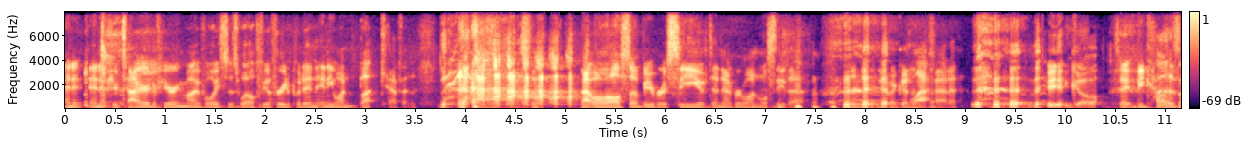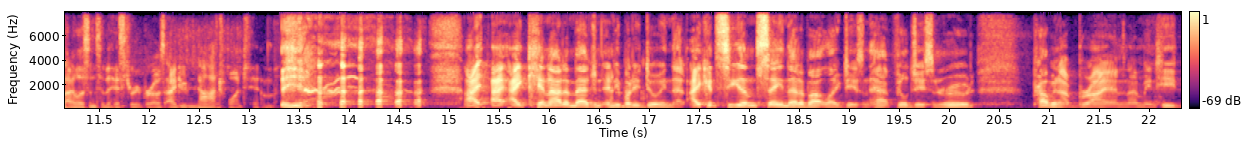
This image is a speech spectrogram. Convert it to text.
And, it, and if you're tired of hearing my voice as well, feel free to put in anyone but Kevin. that will also be received, and everyone will see that. And have a good laugh at it. there you go. So, because I listen to the History Bros, I do not want him. Yeah. I, I, I cannot imagine anybody doing that. I could see them saying that about like Jason Hatfield, Jason Rude, probably not Brian. I mean, he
